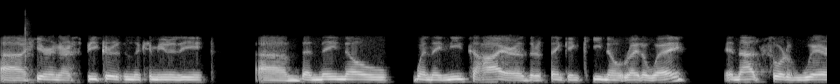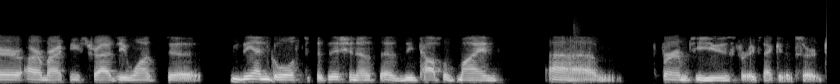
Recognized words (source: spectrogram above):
uh, hearing our speakers in the community, um, then they know when they need to hire, they're thinking keynote right away. And that's sort of where our marketing strategy wants to, the end goal is to position us as the top of mind um, firm to use for executive search.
